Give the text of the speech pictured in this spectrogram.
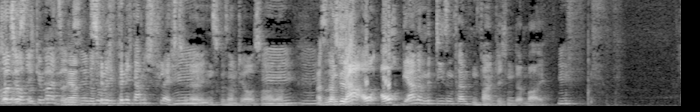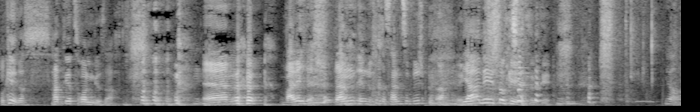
soll es ja das, auch nicht gemeint sein. Ja. Das das finde ich, find ich gar nicht schlecht, äh, insgesamt die Aussage. Also, dass Und wir, ja, auch, auch gerne mit diesem Fremdenfeindlichen dabei. Okay, das hat jetzt Ron gesagt. ähm, weil ich es spannend und interessant zu besprechen Ja, nee, ist okay. Ist okay. ja,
